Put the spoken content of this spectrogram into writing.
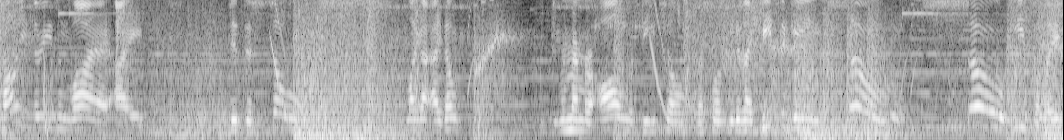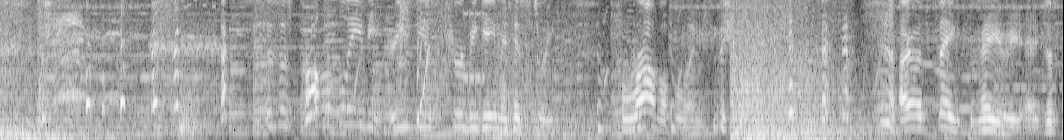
probably the reason why I did this so... like, I, I don't remember all the details of this was because I beat the game so, so easily. this is probably the easiest Kirby game in history. Probably. I would think, maybe. Just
